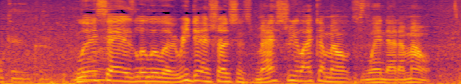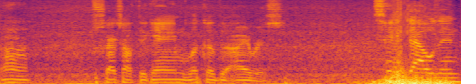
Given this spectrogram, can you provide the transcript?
Okay, okay. look. It says, look, look, look. Read the instructions. Mastery like amounts. Win that amount. Uh, scratch off the game. Look up the Irish. 10,000,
